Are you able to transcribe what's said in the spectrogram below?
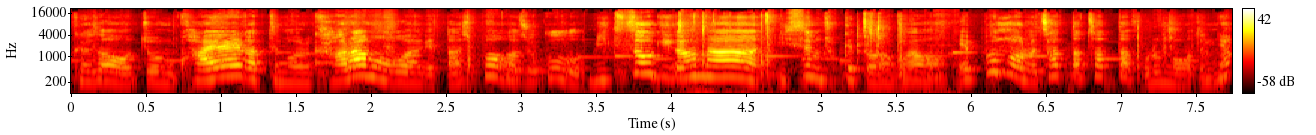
그래서 좀 과일 같은 거를 갈아 먹어야겠다 싶어가지고 믹서기가 하나 있으면 좋겠더라고요. 예쁜 거를 찾다 찾다 고른 거거든요.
